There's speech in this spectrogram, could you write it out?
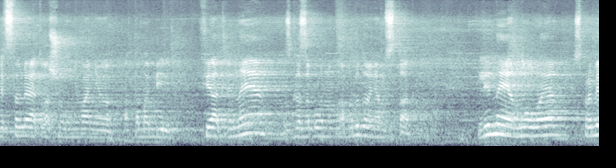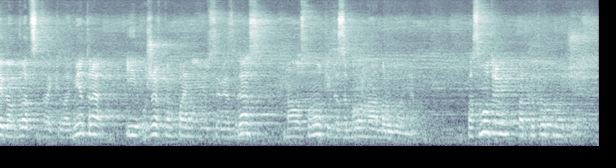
представляет вашему вниманию автомобиль Fiat Linea с газобонным оборудованием STAC. Линея новая, с пробегом 22 километра и уже в компании Сервис Газ на установке газобонного оборудования. Посмотрим подкапотную часть.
